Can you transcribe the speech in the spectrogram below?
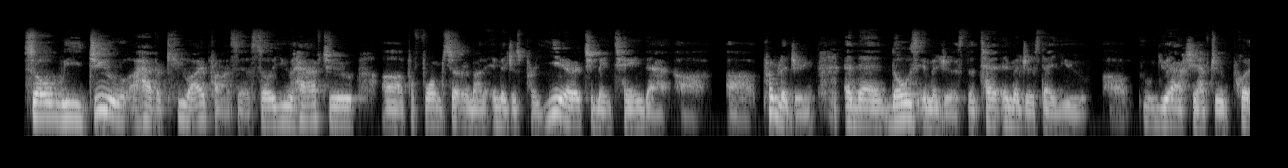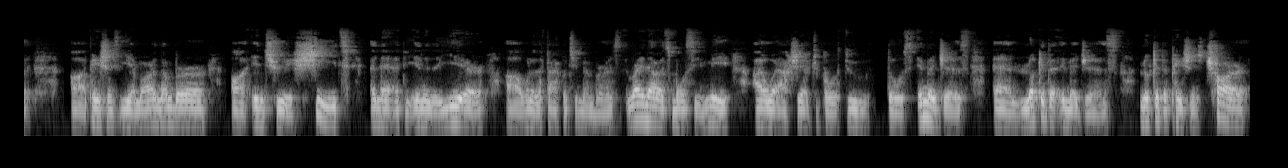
So we do have a QI process. So you have to uh, perform certain amount of images per year to maintain that uh, uh, privileging, and then those images, the ten images that you uh, you actually have to put uh, patient's EMR number uh, into a sheet, and then at the end of the year, one of the faculty members, right now it's mostly me, I will actually have to go through those images and look at the images, look at the patient's chart,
